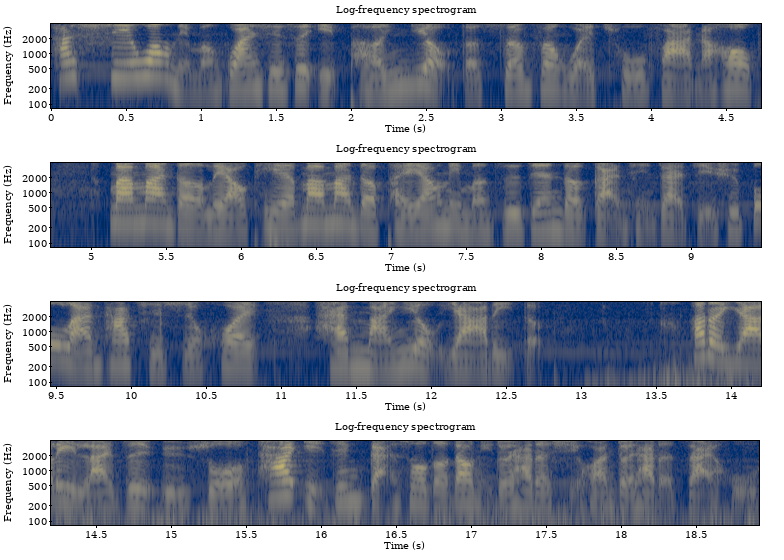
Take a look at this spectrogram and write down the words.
他希望你们关系是以朋友的身份为出发，然后慢慢的聊天，慢慢的培养你们之间的感情再继续，不然他其实会还蛮有压力的。他的压力来自于说，他已经感受得到你对他的喜欢，对他的在乎，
